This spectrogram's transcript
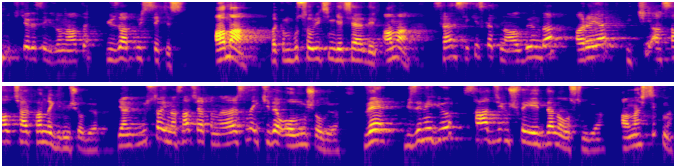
2 kere 8 16, 168. Ama bakın bu soru için geçerli değil. Ama sen 8 katını aldığında araya 2 asal çarpan da girmiş oluyor. Yani bu sayının asal çarpanları arasında 2 de olmuş oluyor. Ve bize ne diyor? Sadece 3 ve 7'den olsun diyor. Anlaştık mı?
